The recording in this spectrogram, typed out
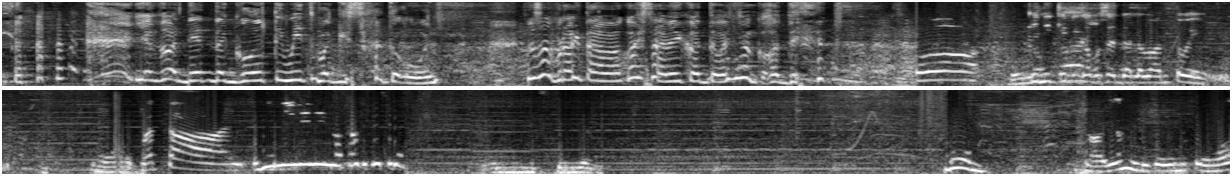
yung Odette, nag-ultimate mag-isa doon. So, sobrang tawa ko. Sabi ko doon yung Odette. Oh, kinikilig ako sa dalawang to eh. Patay. Hindi, hindi, hindi. Napasok ko sila. Boom. Sayang, hindi kayo nakuha.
